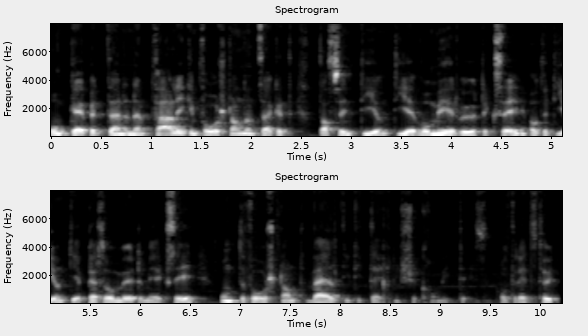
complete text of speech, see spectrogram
und geben dann eine Empfehlung im Vorstand und sagen, das sind die und die, wo wir würden sehen oder die und die Person würden wir sehen und der Vorstand wählt in die technischen Komitees oder jetzt heute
